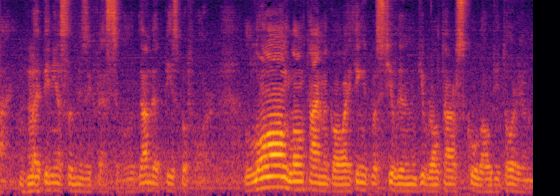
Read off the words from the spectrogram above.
time Mhm. by Peninsula Music Festival. We've done that piece before. Long, long time ago. I think it was still in Gibraltar School Auditorium.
